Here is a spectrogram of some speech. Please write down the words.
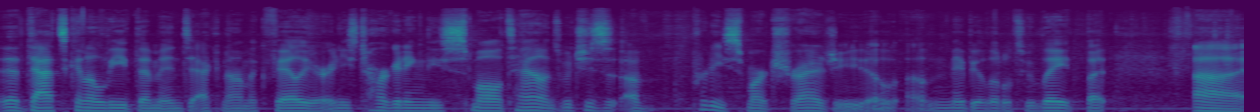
that that's going to lead them into economic failure. And he's targeting these small towns, which is a pretty smart strategy. uh, Maybe a little too late, but uh,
